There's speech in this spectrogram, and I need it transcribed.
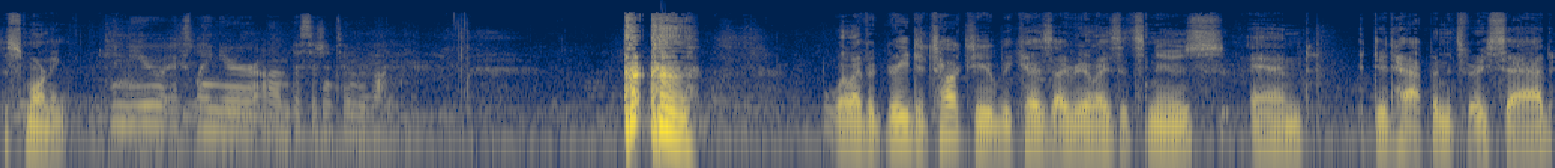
this morning. Explain your um, decision to move on? Well, I've agreed to talk to you because I realize it's news and it did happen. It's very sad.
